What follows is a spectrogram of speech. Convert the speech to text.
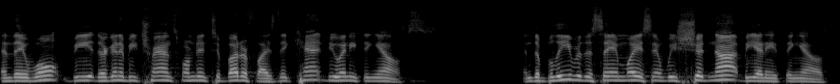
and they won't be, they're going to be transformed into butterflies. They can't do anything else. And the believer, the same way, saying we should not be anything else.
